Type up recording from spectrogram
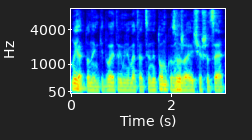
Ну як тоненький, 2,3 мм це не тонко, зважаючи, що це.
